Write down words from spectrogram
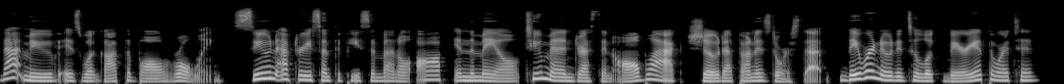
That move is what got the ball rolling. Soon after he sent the piece of metal off in the mail, two men dressed in all black showed up on his doorstep. They were noted to look very authoritative,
